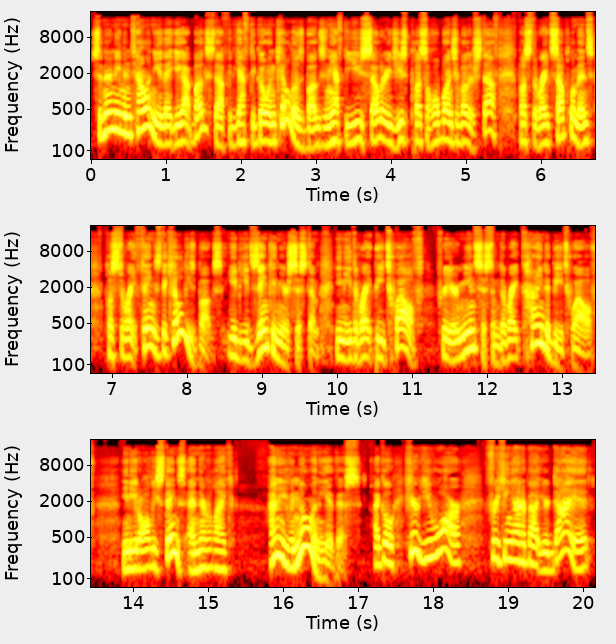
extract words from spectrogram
So they're not even telling you that you got bug stuff and you have to go and kill those bugs and you have to use celery juice plus a whole bunch of other stuff, plus the right supplements, plus the right things to kill these bugs. You need zinc in your system. You need the right B12 for your immune system, the right kind of B12. You need all these things. And they're like, I don't even know any of this. I go, here you are freaking out about your diet,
